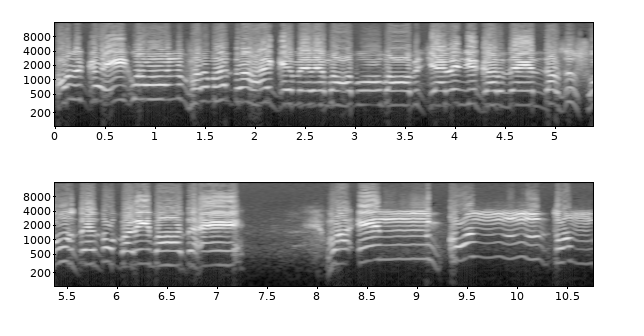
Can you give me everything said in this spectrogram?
اور کہیں قرآن فرماتا ہے کہ میرے محبوب، آپ چیلنج کر دیں۔ دس صورتیں تو بڑی بات ہیں۔ وہ ان کن تم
